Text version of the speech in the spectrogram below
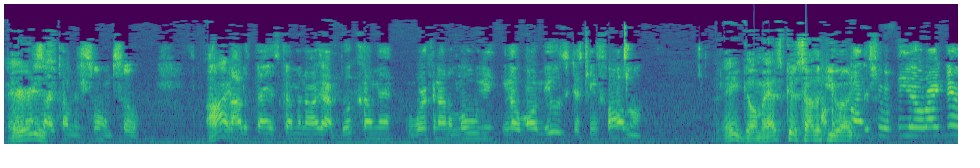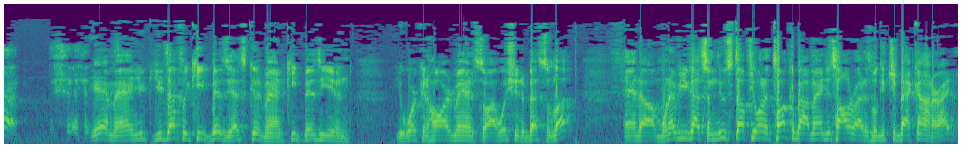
There it is. Coming soon, too. All A lot of things coming on. I got a book coming. We're working on a movie. You know, more music. Just keep following. There you go, man. That's good. Sounds like I'm you. about Uh, to shoot a video right now. yeah, man. You you definitely keep busy. That's good, man. Keep busy and you're working hard, man. So I wish you the best of luck. And um, whenever you got some new stuff you want to talk about, man, just holler at us. We'll get you back on. All right.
